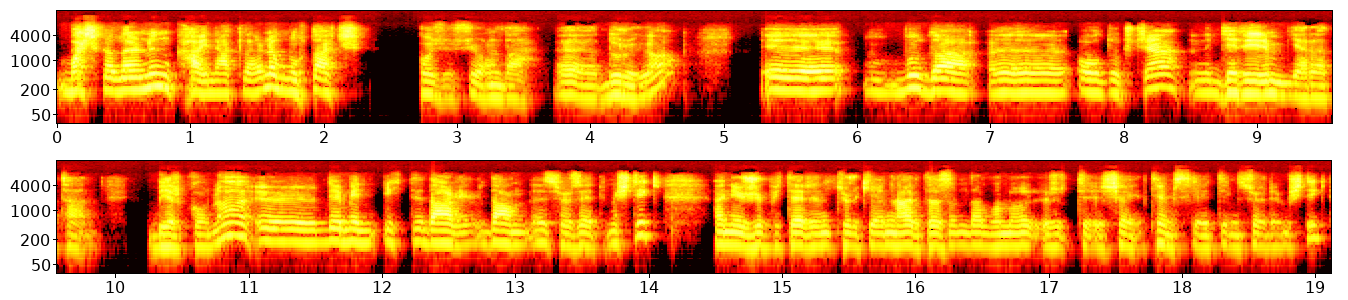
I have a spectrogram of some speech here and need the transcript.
başkalarının kaynaklarına muhtaç pozisyonda duruyor. Bu da oldukça gerilim yaratan bir konu. E, demin iktidardan söz etmiştik. Hani Jüpiter'in Türkiye'nin haritasında bunu te- şey temsil ettiğini söylemiştik.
